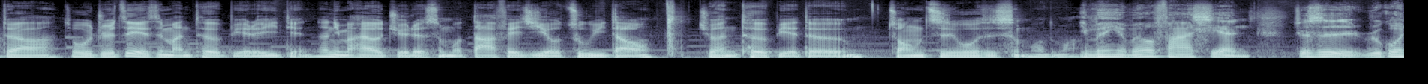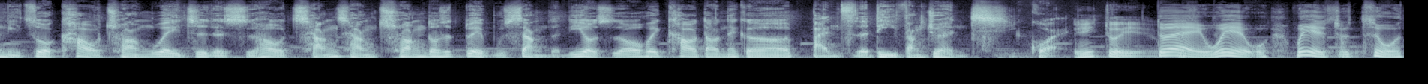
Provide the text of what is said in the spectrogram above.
对啊，就我觉得这也是蛮特别的一点。那你们还有觉得什么搭飞机有注意到就很特别的装置或是什么的吗？你们有没有发现，就是如果你坐靠窗位置的时候，常常窗都是对不上的，你有时候会靠到那个板子的地方，就很奇怪。诶，对，对，我也我我也就这我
